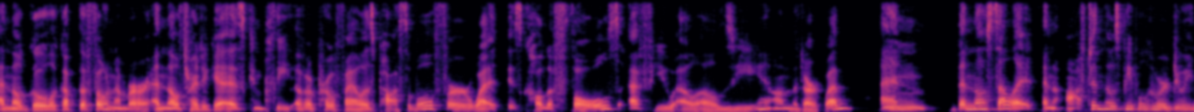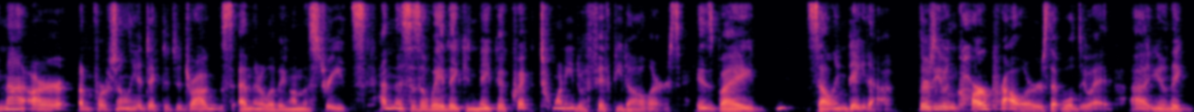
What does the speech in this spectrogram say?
and they'll go look up the phone number and they'll try to get as complete of a profile as possible for what is called a FULLZ, F U L L Z on the dark web. And then they'll sell it. And often those people who are doing that are unfortunately addicted to drugs and they're living on the streets. And this is a way they can make a quick 20 to $50 is by selling data. There's even car prowlers that will do it. Uh, you know, they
